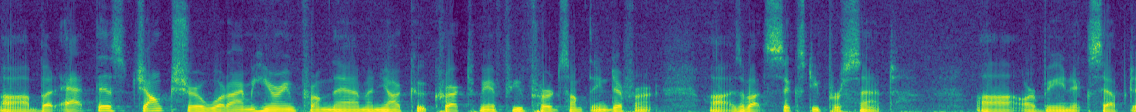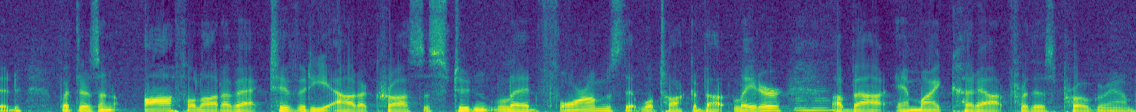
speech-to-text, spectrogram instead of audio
Uh, but at this juncture, what I'm hearing from them, and Yakut, correct me if you've heard something different, uh, is about 60 percent uh, are being accepted. But there's an awful lot of activity out across the student-led forums that we'll talk about later mm-hmm. about am I cut out for this program?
